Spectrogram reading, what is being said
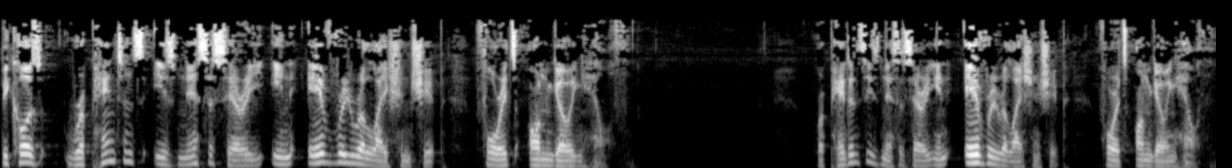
because repentance is necessary in every relationship for its ongoing health. Repentance is necessary in every relationship for its ongoing health.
